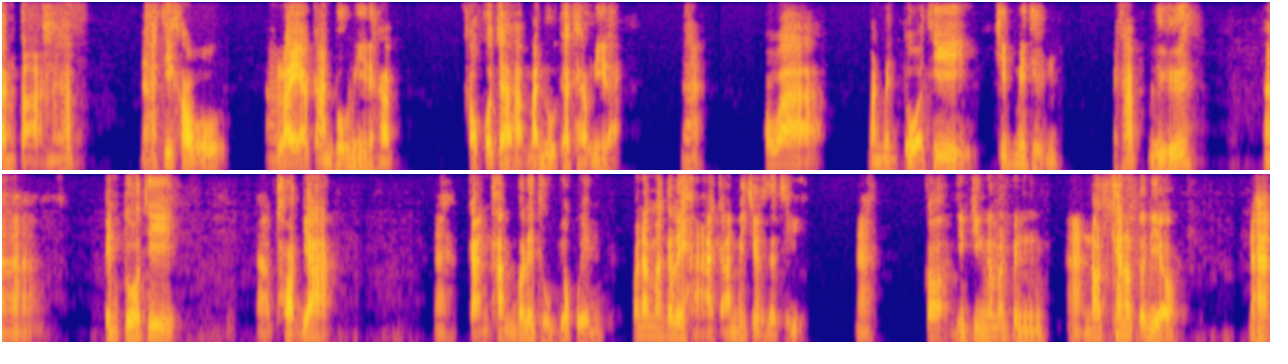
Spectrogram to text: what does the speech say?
ต่างๆนะครับนะที่เขาไล่อาการพวกนี้นะครับ เขาก็จะมาดูแถวๆนี้แหละนะฮะพราะว่ามันเป็นตัวที่คิดไม่ถึงนะครับ หรืออ่า เป็นตัวที่ถอดยากนะการทำก็เลยถูกยกเว้น เพราะนั้นมันก็เลยหาอาการไม่เจอสักทีนะก็จริงๆแล้วมันเป็นอ่าน็อตแค่น็อตตัวเดียวนะฮะ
